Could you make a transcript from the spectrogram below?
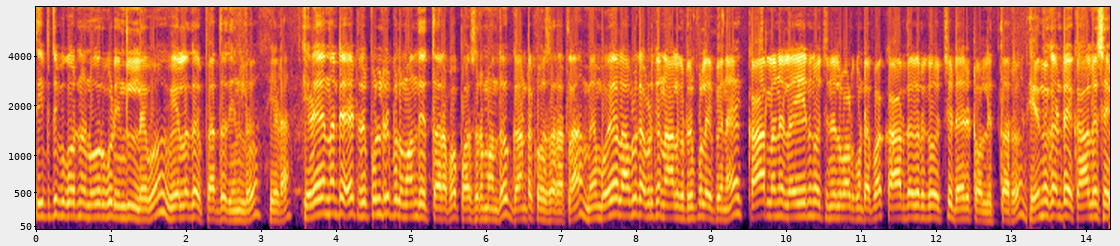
తిప్పి తిప్పి కొట్టిన నూరు కూడా ఇండ్లు లేవు. వీళ్ళదే పెద్దది ఇండ్లు ఈడ. ఈడ ఏంటంటే ట్రిపుల్ ట్రిపుల్ మందు ఇస్తారప్ప పసురు మందు గంటకు ఒకసారి అట్లా. మేము పోయే లోపలికి అప్పటికి నాలుగు ట్రిపుల్ అయిపోయినాయి. కార్లని లైన్గా వచ్చి నిలబడుకుంటాయప్ప. కార్ దగ్గరికి వచ్చి డైరెక్ట్ వాళ్ళు ఇస్తారు. ఎందుకంటే కార్ సై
